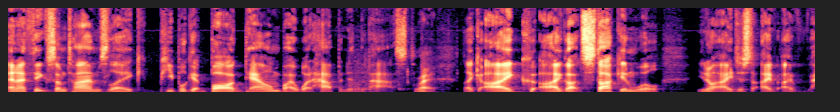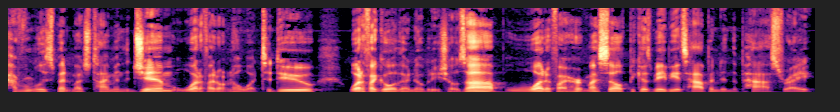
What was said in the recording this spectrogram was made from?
and I think sometimes like people get bogged down by what happened in the past. Right. Like I, I got stuck in well, you know, I just I, I haven't really spent much time in the gym. What if I don't know what to do? What if I go there nobody shows up? What if I hurt myself because maybe it's happened in the past, right?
